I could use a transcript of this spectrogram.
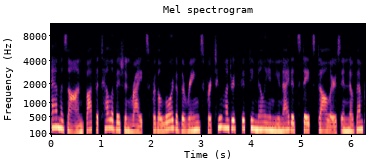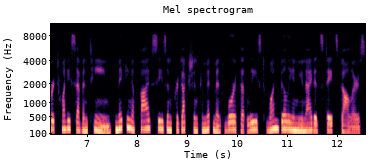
Amazon bought the television rights for The Lord of the Rings for 250 million United States dollars in November 2017, making a five-season production commitment worth at least 1 billion United States dollars.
